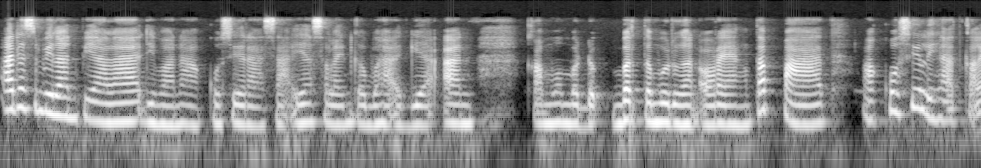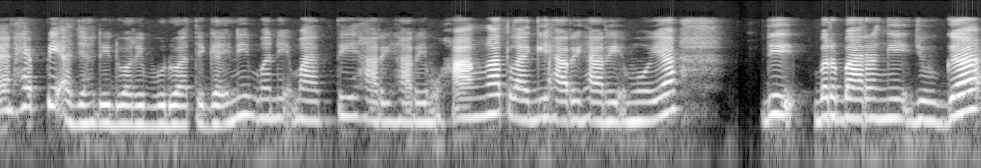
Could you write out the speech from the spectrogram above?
Ada sembilan piala di mana aku sih rasa ya selain kebahagiaan kamu bertemu dengan orang yang tepat, aku sih lihat kalian happy aja di 2023 ini menikmati hari-harimu hangat lagi hari-harimu ya. Di berbarengi juga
